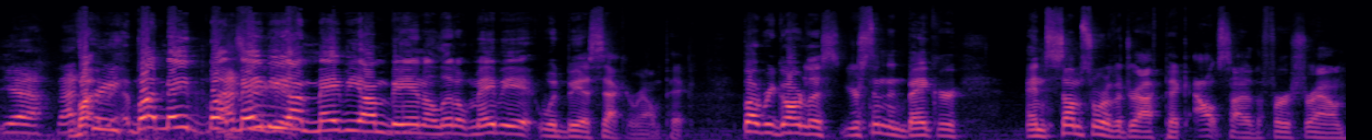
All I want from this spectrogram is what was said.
Yeah, that's but pretty. but maybe but maybe. I'm maybe I'm being a little maybe it would be a second round pick. But regardless, you're sending Baker and some sort of a draft pick outside of the first round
